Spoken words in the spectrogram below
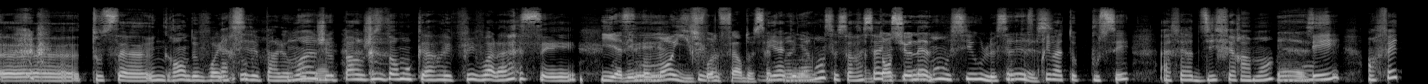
euh tous euh, une grande voix merci de parler moi je parle juste dans mon cœur et puis voilà c'est il y a des moments il faut le faire de cette manière il y a des moments ce sera ça. Intentionnel. il y a des moments aussi où le Saint Esprit va te pousser à faire différemment. Et en fait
